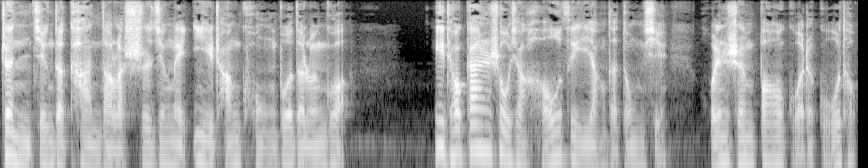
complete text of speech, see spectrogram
震惊的看到了尸精那异常恐怖的轮廓，一条干瘦像猴子一样的东西，浑身包裹着骨头，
